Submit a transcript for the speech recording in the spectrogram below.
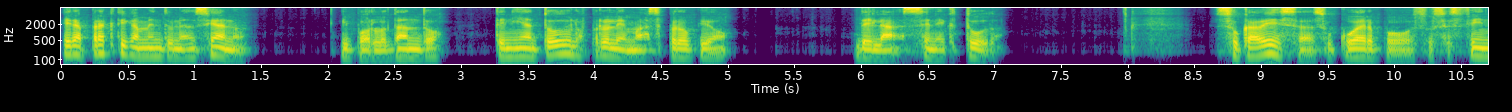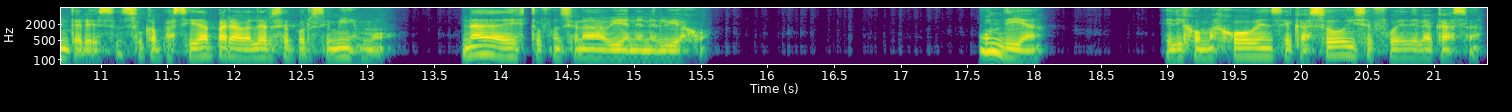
era prácticamente un anciano y por lo tanto tenía todos los problemas propios de la senectud. Su cabeza, su cuerpo, sus esfínteres, su capacidad para valerse por sí mismo, nada de esto funcionaba bien en el viejo. Un día, el hijo más joven se casó y se fue de la casa.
